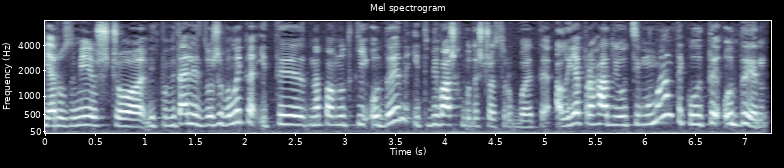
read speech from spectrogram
я розумію, що відповідальність дуже велика, і ти, напевно, такий один, і тобі важко буде щось робити. Але я пригадую ці моменти, коли ти один,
